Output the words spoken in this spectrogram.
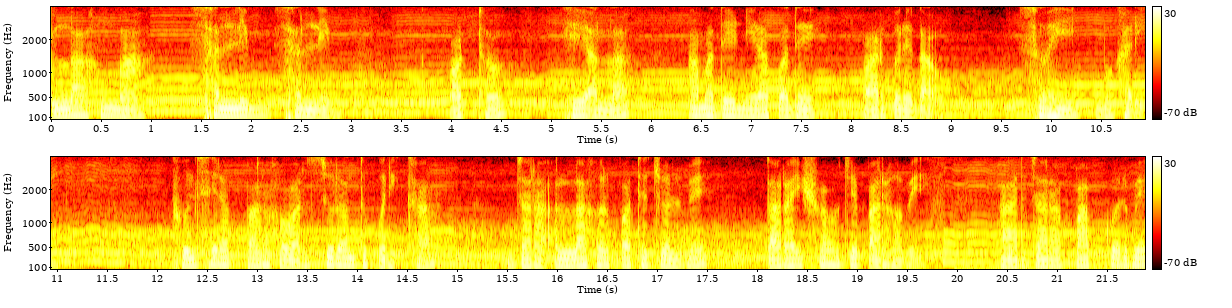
আল্লাহুম্মা সাল্লিম সাল্লিম। অর্থ, হে আল্লাহ আমাদের নিরাপদে পার করে দাও। সহি বুখারি। ফুলসিরাত পার হওয়ার চূড়ান্ত পরীক্ষা। যারা আল্লাহর পথে চলবে, তারাই সহজে পার হবে। আর যারা পাপ করবে,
